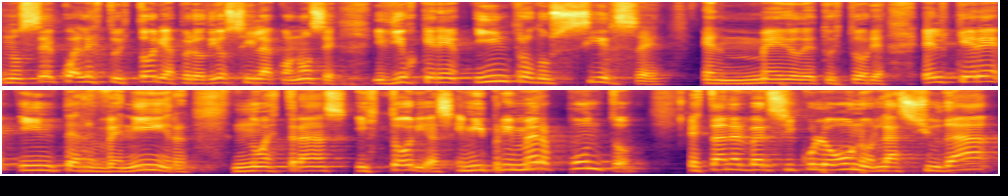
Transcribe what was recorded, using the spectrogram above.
no, sé cuál es tu historia, pero Dios sí la conoce. Y Dios quiere introducirse en medio de tu historia. Él quiere intervenir nuestras historias. Y mi primer punto está en el versículo 1. La ciudad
